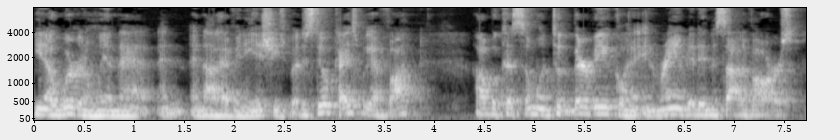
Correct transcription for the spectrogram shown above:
You know, we're going to win that and, and not have any issues. But it's still a case we got to fight. All because someone took their vehicle and, and rammed it in the side of ours,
